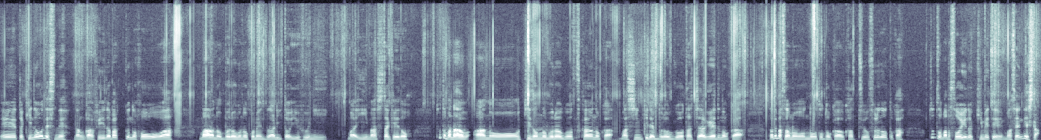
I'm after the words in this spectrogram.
えーと昨日ですねなんかフィードバックの方はまああのブログのコメントなりというふうにまあ言いましたけどちょっとまだ、あのー既存のブログを使うのか、まあ、新規でブログを立ち上げるのか、例えばそのノートとかを活用するのとか、ちょっとまだそういうの決めてませんでした。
